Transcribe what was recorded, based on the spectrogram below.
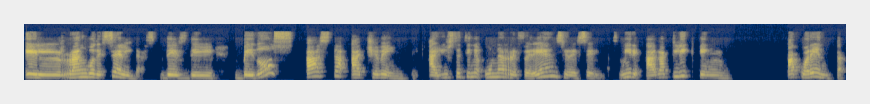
el rango de celdas desde B2 hasta H20. Ahí usted tiene una referencia de celdas. Mire, haga clic en A40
